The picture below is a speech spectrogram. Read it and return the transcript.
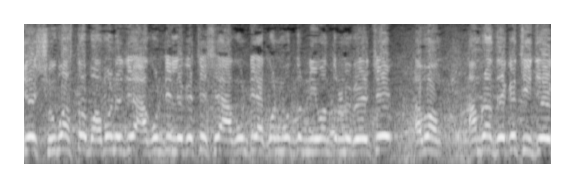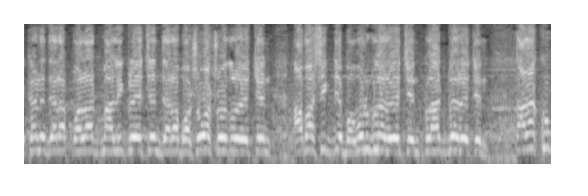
যে সুবাস্তব ভবনে যে আগুনটি লেগেছে সেই আগুনটি এখন মধ্যে নিয়ন্ত্রণে রয়েছে এবং আমরা দেখেছি যে এখানে যারা প্লাট মালিক রয়েছেন যারা বসবাসরত রয়েছেন আবাসিক যে ভবনগুলো রয়েছেন প্লাটগুলো রয়েছেন তারা খুব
